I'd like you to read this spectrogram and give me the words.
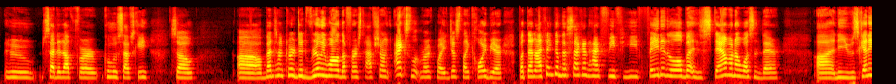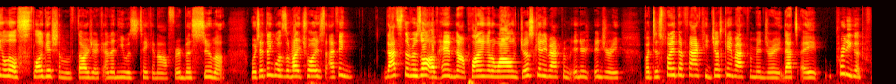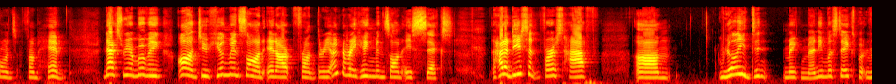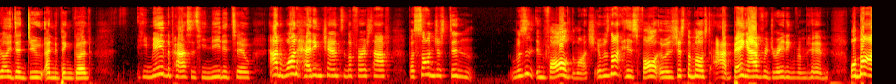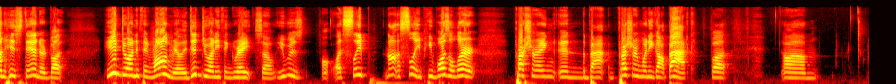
who set it up for Kulusevski. So uh, Bentancur did really well in the first half, showing excellent work rate, just like Højbjerg. But then I think in the second half, he, he faded a little bit. His stamina wasn't there. Uh, and he was getting a little sluggish and lethargic, and then he was taken off for Bissouma, which I think was the right choice. I think that's the result of him not playing in a while, just getting back from in- injury. But despite the fact he just came back from injury, that's a pretty good performance from him. Next, we are moving on to Heung-min Son in our front three. I'm going to rate Heung-min Son a 6. Had a decent first half. Um, really didn't make many mistakes, but really didn't do anything good he made the passes he needed to. Had one heading chance in the first half, but Son just didn't wasn't involved much. It was not his fault. It was just the most bang average rating from him. Well, not on his standard, but he didn't do anything wrong really. Didn't do anything great. So he was asleep, not asleep. He was alert, pressuring in the back, pressuring when he got back, but um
